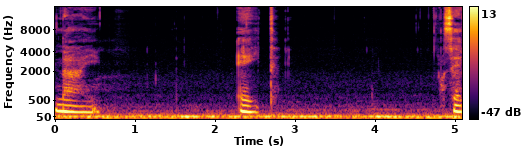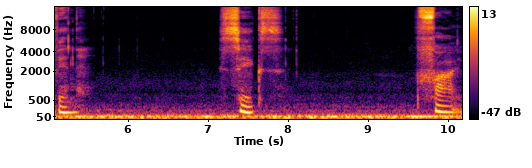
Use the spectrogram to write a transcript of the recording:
9 8 seven, six, five,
